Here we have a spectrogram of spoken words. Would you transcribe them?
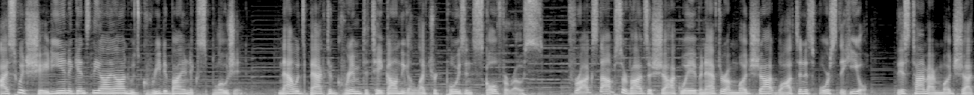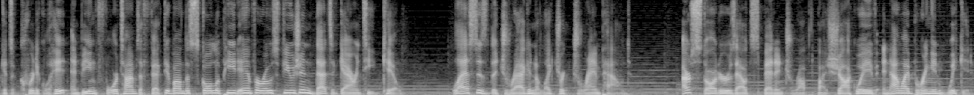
I switch Shady in against the Ion, who's greeted by an explosion. Now it's back to Grim to take on the Electric Poison Skullferos. Frog Stomp survives a shockwave, and after a mud shot, Watson is forced to heal. This time our mud shot gets a critical hit, and being 4 times effective on the Scolipede Ampharos fusion, that's a guaranteed kill. Last is the Dragon Electric Drampound. Our starter is outsped and dropped by Shockwave, and now I bring in Wicked.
